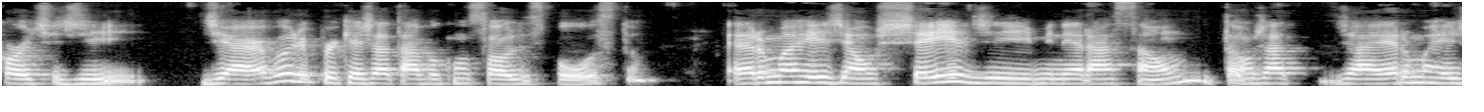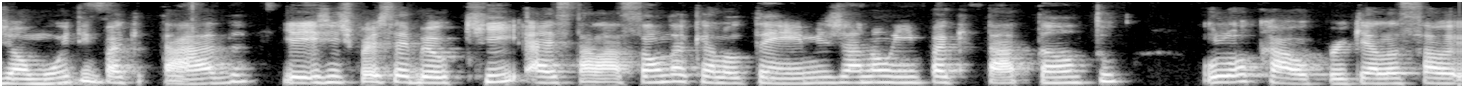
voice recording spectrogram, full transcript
corte de de árvore, porque já estava com solo exposto. Era uma região cheia de mineração, então já, já era uma região muito impactada. E aí a gente percebeu que a instalação daquela UTM já não ia impactar tanto o local, porque ela só,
